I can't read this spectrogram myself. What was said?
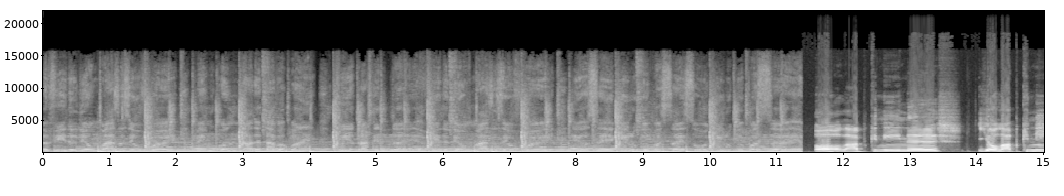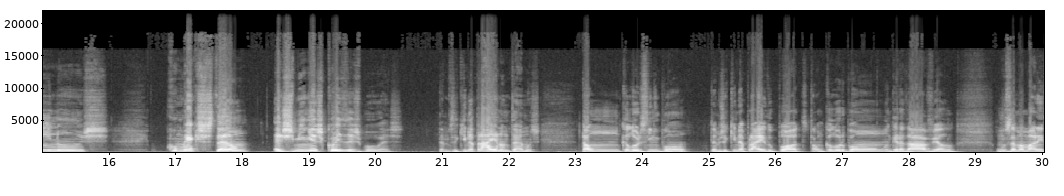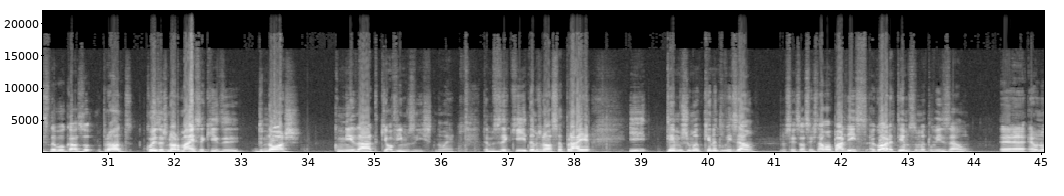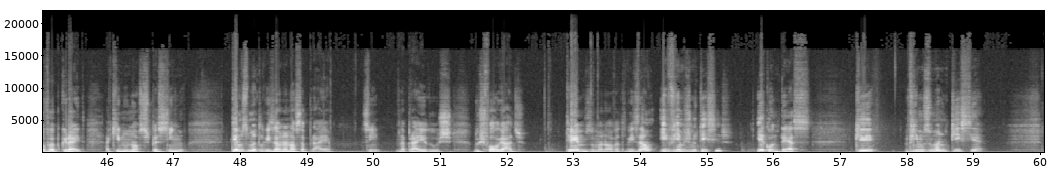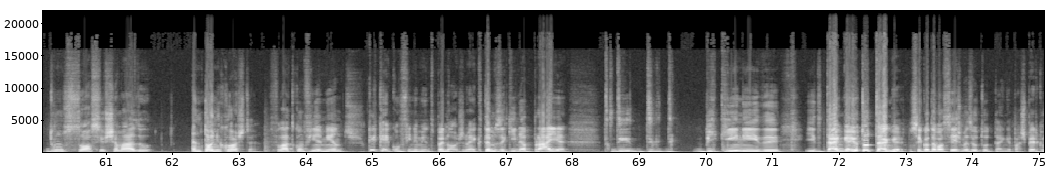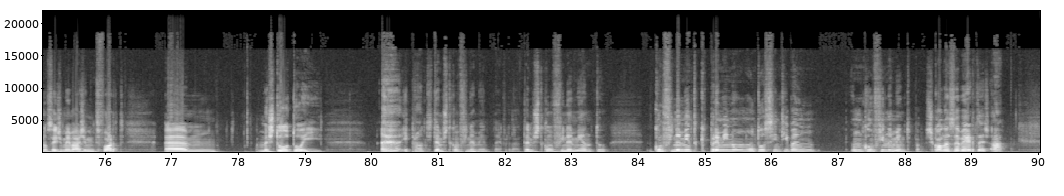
A vida deu-me asas, eu voei. Mesmo quando nada estava bem, fui atrás, tentei. A vida deu-me asas, eu voei. Eu sei aquilo que passei, sou aquilo que passei. Olá, pequeninas! E olá, pequeninos! Como é que estão as minhas coisas boas? Estamos aqui na praia, não estamos? Está um calorzinho bom. Estamos aqui na praia do Pote. Está um calor bom, agradável. Uns a mamarem-se da boca aos outros. Pronto, coisas normais aqui de, de nós, comunidade, que ouvimos isto, não é? Estamos aqui, estamos na nossa praia e temos uma pequena televisão. Não sei se vocês estavam a par disso. Agora temos uma televisão, eh, é um novo upgrade aqui no nosso espacinho. Temos uma televisão na nossa praia, sim, na praia dos, dos folgados. Temos uma nova televisão e vimos notícias. E acontece que vimos uma notícia de um sócio chamado António Costa. Falar de confinamentos. O que é que é confinamento para nós, não é? Que estamos aqui na praia de, de, de biquíni e de, e de tanga. Eu estou de tanga. Não sei quanto a vocês, mas eu estou de tanga. Pá, espero que não seja uma imagem muito forte. Ahm, mas estou aí. Ah, E pronto, estamos de confinamento, não é verdade? Estamos de confinamento. Confinamento que para mim não não estou a sentir bem um, confinamento. pá. Escolas abertas, ah,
